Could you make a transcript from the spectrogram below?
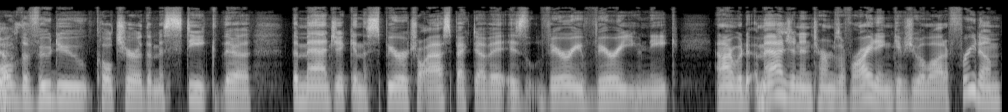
all the voodoo culture, the mystique, the the magic and the spiritual aspect of it is very, very unique. And I would imagine in terms of writing gives you a lot of freedom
